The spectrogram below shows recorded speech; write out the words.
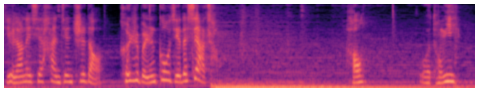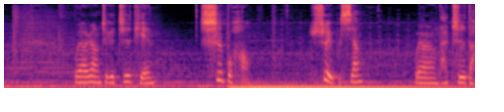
也让那些汉奸知道和日本人勾结的下场。好，我同意。我要让这个织田吃不好，睡不香。我要让他知道，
